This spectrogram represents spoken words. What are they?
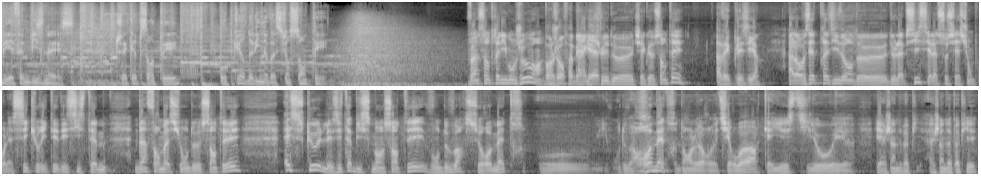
BFM Business. Check-up santé au cœur de l'innovation santé. Vincent Trelli, bonjour. Bonjour Fabien Habitué de Check-up santé. Avec plaisir. Alors, vous êtes président de, de c'est l'Association pour la sécurité des systèmes d'information de santé. Est-ce que les établissements santé vont devoir se remettre au... ils vont devoir remettre dans leur tiroir cahiers, stylos et, et agenda papier, papier?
